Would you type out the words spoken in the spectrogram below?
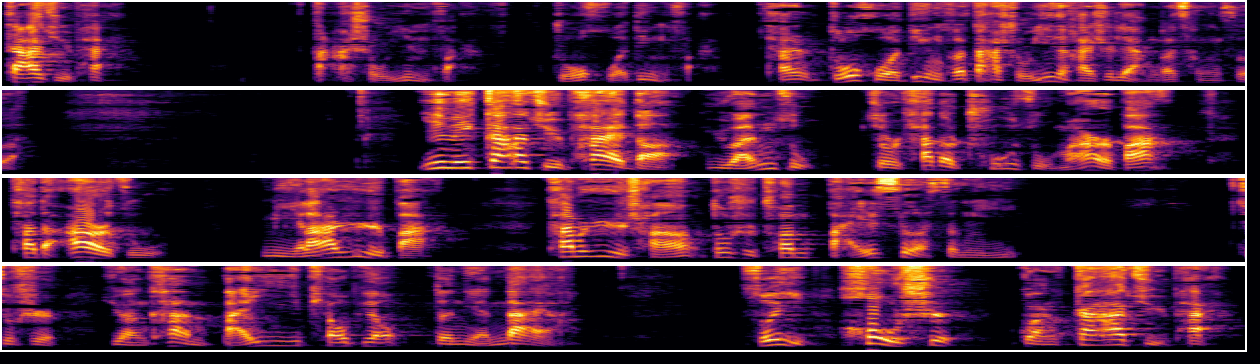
噶举派大手印法、着火定法。它着火定和大手印还是两个层次。因为噶举派的元祖就是他的初祖马尔巴，他的二祖米拉日巴，他们日常都是穿白色僧衣，就是远看白衣飘飘的年代啊，所以后世。管噶举派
